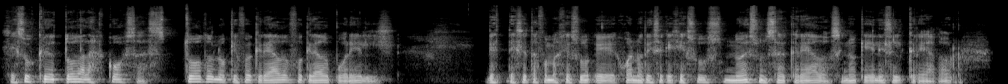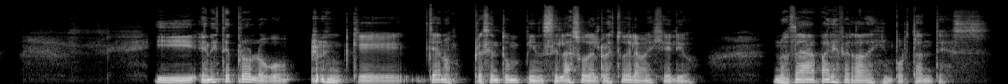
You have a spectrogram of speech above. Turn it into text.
Jesús creó todas las cosas, todo lo que fue creado fue creado por Él. De, cierta forma Jesús, eh, Juan nos dice que Jesús no es un ser creado, sino que Él es el creador. Y en este prólogo, que ya nos presenta un pincelazo del resto del Evangelio, nos da varias verdades importantes.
